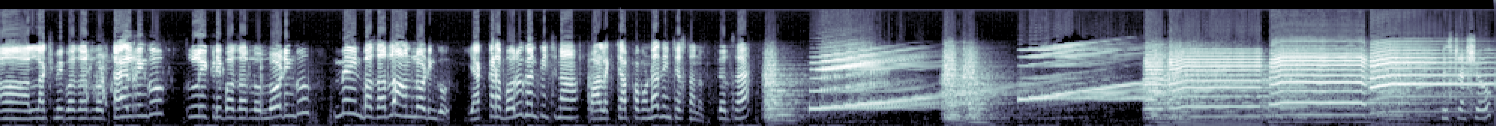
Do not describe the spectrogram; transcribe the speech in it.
ఆ, లక్ష్మీ బజార్లో టైలరింగ్ లిక్డి బజార్లో లోడింగ్ మెయిన్ బజార్లో అన్లోడింగ్ ఎక్కడ బరువు కనిపించినా వాళ్ళకి చెప్పకుండా దించేస్తాను. తెలుసా? అశోక్.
